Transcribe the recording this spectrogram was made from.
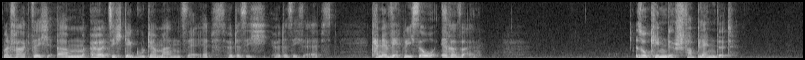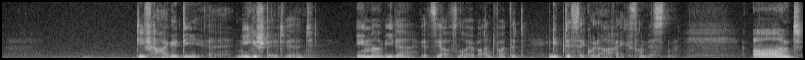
Man fragt sich, ähm, hört sich der gute Mann selbst? Hört er, sich, hört er sich selbst? Kann er wirklich so irre sein? So kindisch verblendet? Die Frage, die äh, nie gestellt wird, Immer wieder wird sie aufs Neue beantwortet, gibt es säkulare Extremisten. Und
